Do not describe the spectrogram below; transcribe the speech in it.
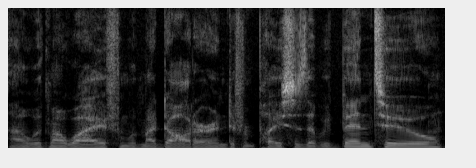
uh, with my wife and with my daughter in different places that we've been to.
